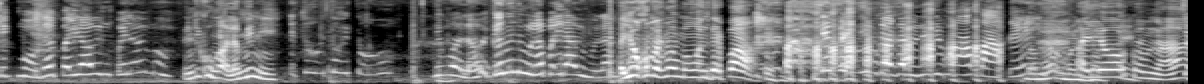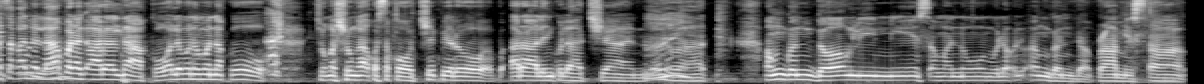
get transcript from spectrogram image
Check mo. Dahil pailawin mo, pailawin mo. hindi ko nga alam yun eh. Ito, ito, ito. Di mo alam. Ganun mo lang, pailawin mo lang. Ayoko mas mamawonder pa. Siyempre, hindi mo gaganon, hindi mo apake. Mamaya umanda. Ayoko nga. Check Saka na lang, lang. pa nag-aral na ako. Alam mo naman ako, tsunga-tsunga ako sa kotse, pero aralin ko lahat yan. Alright. Ang ganda, ang linis, ang ano, wala, ang ganda. Promise. Ah,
